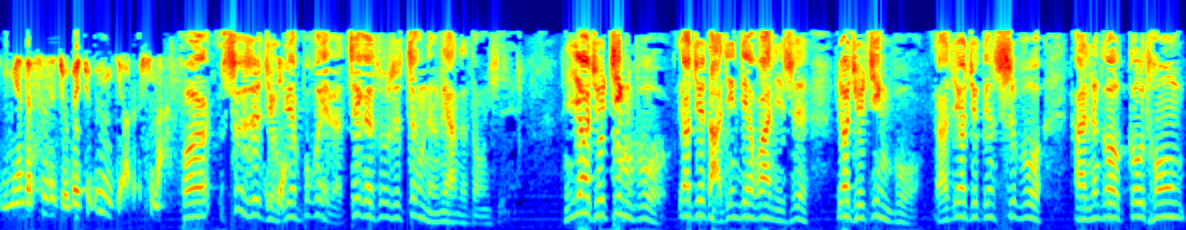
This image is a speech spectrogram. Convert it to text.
里面的四十九遍就用掉了，是吗？不，四十九遍不会的，这个都是正能量的东西。你要求进步，要求打进电话，你是要求进步，啊，要求跟师傅啊能够沟通，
